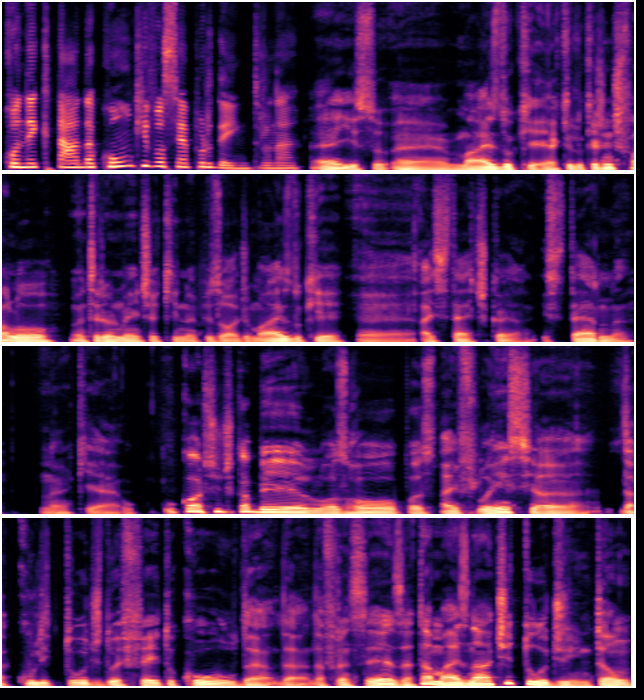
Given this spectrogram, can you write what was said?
conectada com o que você é por dentro, né? É isso. É, mais do que. É aquilo que a gente falou anteriormente aqui no episódio. Mais do que é, a estética externa, né? Que é o o corte de cabelo, as roupas, a influência da coolitude, do efeito cool da, da, da, francesa, tá mais na atitude. Então,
